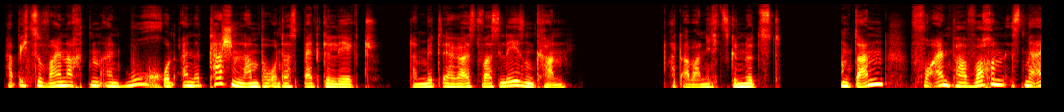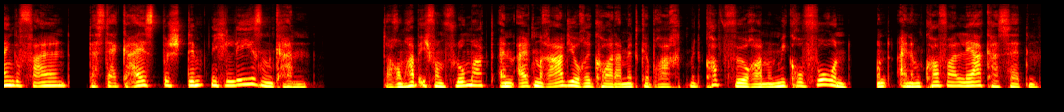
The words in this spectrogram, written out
habe ich zu Weihnachten ein Buch und eine Taschenlampe unters Bett gelegt, damit der Geist was lesen kann. Hat aber nichts genützt. Und dann, vor ein paar Wochen, ist mir eingefallen, dass der Geist bestimmt nicht lesen kann. Darum habe ich vom Flohmarkt einen alten Radiorekorder mitgebracht, mit Kopfhörern und Mikrofon und einem Koffer Leerkassetten.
